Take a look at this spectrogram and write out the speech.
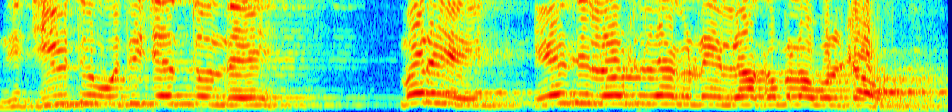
నీ జీవితం వృద్ధి చెందుతుంది. మరి ఏది లోటు లేకుండా ఈ లోకంలో ఉంటావు?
